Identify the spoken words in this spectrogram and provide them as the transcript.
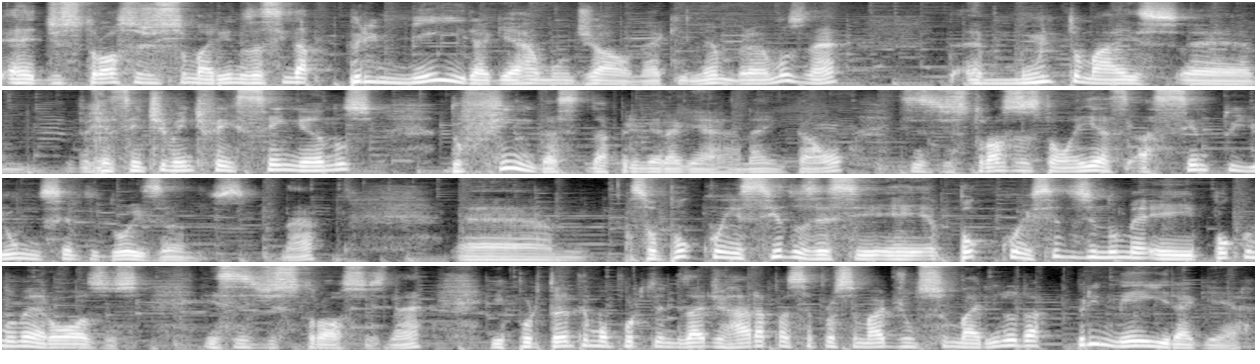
é, destroços de submarinos assim da Primeira Guerra Mundial, né? que lembramos, né? é muito mais. É, recentemente fez 100 anos do fim da, da Primeira Guerra, né? Então, esses destroços estão aí há, há 101, 102 anos, né? É, são pouco conhecidos esse, é, pouco conhecidos e, numer, e, pouco numerosos esses destroços, né? E portanto é uma oportunidade rara para se aproximar de um submarino da Primeira Guerra.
